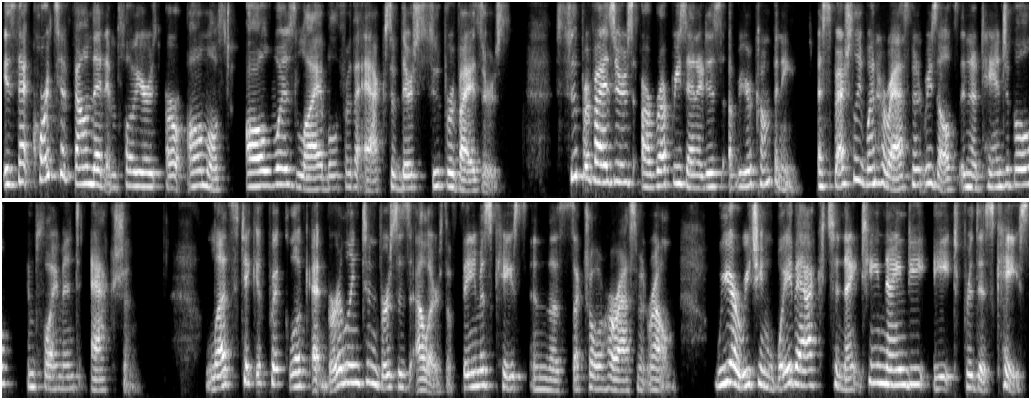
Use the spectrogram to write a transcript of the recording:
is that courts have found that employers are almost always liable for the acts of their supervisors. Supervisors are representatives of your company, especially when harassment results in a tangible employment action. Let's take a quick look at Burlington versus Ellerth, the famous case in the sexual harassment realm. We are reaching way back to 1998 for this case,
